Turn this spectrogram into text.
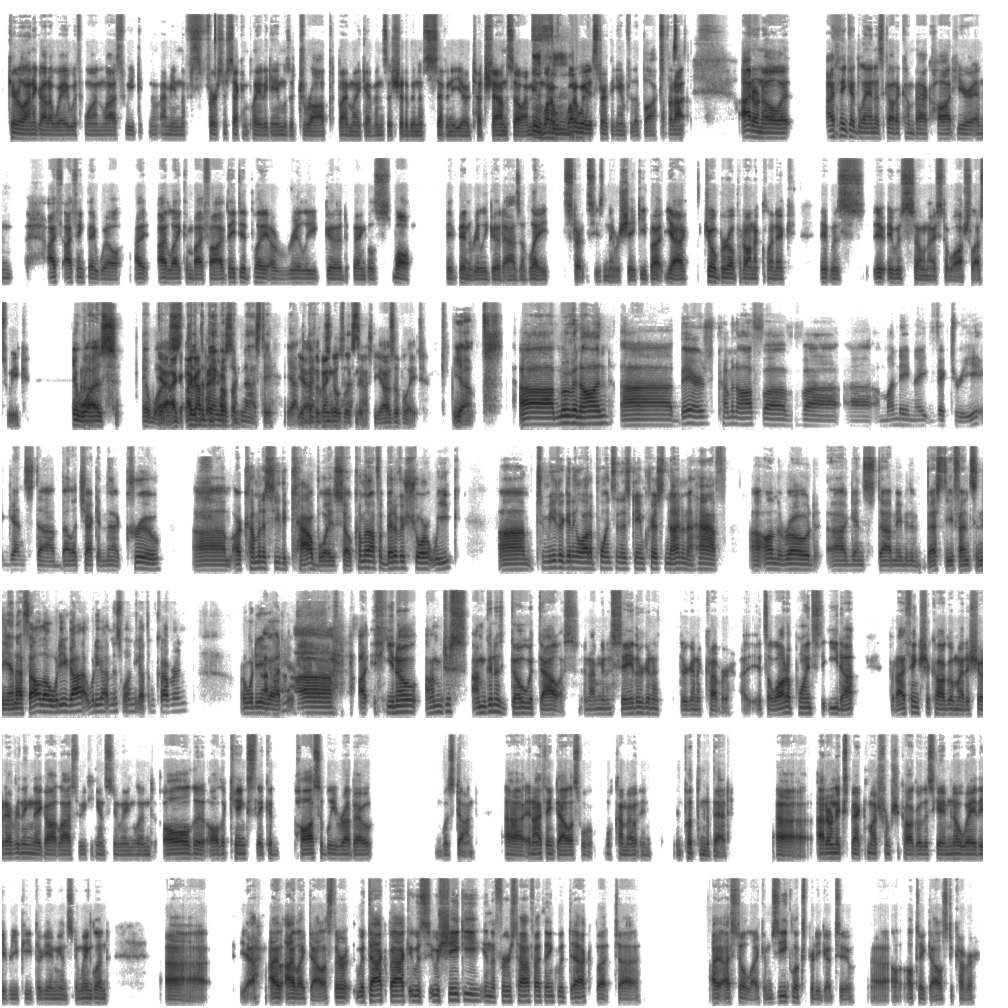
Carolina got away with one last week. I mean, the first or second play of the game was a drop by Mike Evans that should have been a 70-yard touchdown. So, I mean, mm-hmm. what a what a way to start the game for the Bucks. But I I don't know. I think Atlanta's got to come back hot here, and I I think they will. I I like them by five. They did play a really good Bengals. Well, they've been really good as of late. Start of the season they were shaky, but yeah, Joe Burrow put on a clinic. It was it, it was so nice to watch last week. It uh, was. It was. Yeah, I, I got the, Bengals covered. look nasty. Yeah, yeah, the Bengals, the Bengals look, nasty. nasty as of late. Yeah. Uh, moving on. Uh, Bears coming off of uh, uh, a Monday night victory against uh, Belichick and that crew um, are coming to see the Cowboys. So coming off a bit of a short week. Um, to me, they're getting a lot of points in this game. Chris, nine and a half uh, on the road uh, against uh, maybe the best defense in the NFL. Though, what do you got? What do you got in this one? You got them covering, or what do you got here? Uh, you know, I'm just I'm gonna go with Dallas, and I'm gonna say they're gonna they're gonna cover. It's a lot of points to eat up, but I think Chicago might have showed everything they got last week against New England. All the all the kinks they could possibly rub out was done, uh, and I think Dallas will will come out and and put them to bed. Uh, I don't expect much from Chicago this game. No way they repeat their game against New England. Uh, yeah, I, I like Dallas. They're with Dak back. It was it was shaky in the first half, I think, with Dak, but uh, I, I still like him. Zeke looks pretty good too. Uh, I'll, I'll take Dallas to cover.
